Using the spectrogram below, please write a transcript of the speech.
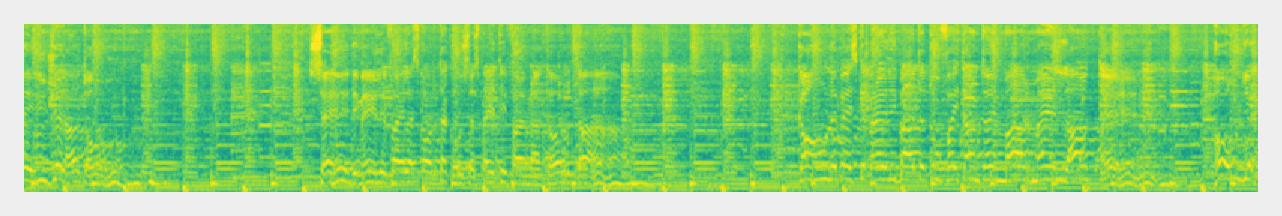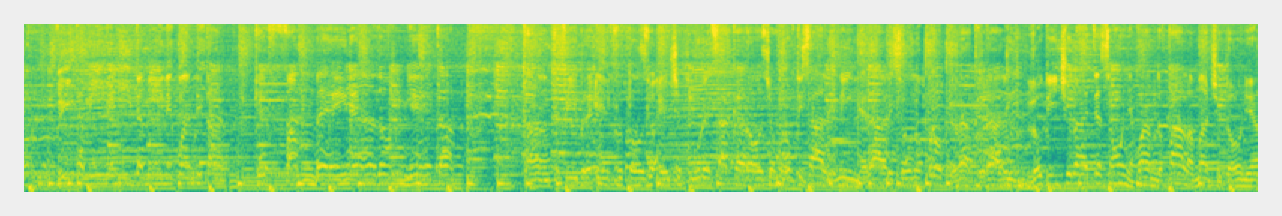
Fare il gelato. Se di mele fai la scorta, cosa aspetti? Fai una torta. Con le pesche prelibate tu fai tante marmellate. Oh yeah! vitamine, vitamine, quantità che fan bene ad ogni età. Tante fibre e il fruttosio e c'è pure il saccarosio, molti sali minerali sono proprio naturali. Lo dice la zia Sonia quando fa la Macedonia.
